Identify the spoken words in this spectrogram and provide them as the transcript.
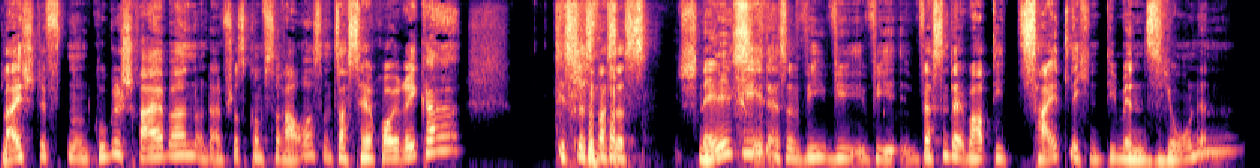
Bleistiften und Kugelschreibern und am Schluss kommst du raus und sagst, Herr Heureka, ist das was, das schnell geht? Also wie, wie, wie, was sind da überhaupt die zeitlichen Dimensionen?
